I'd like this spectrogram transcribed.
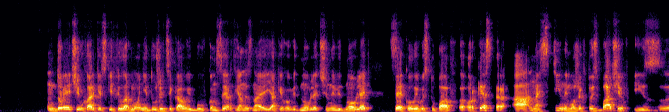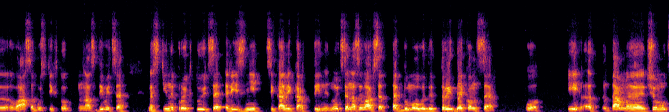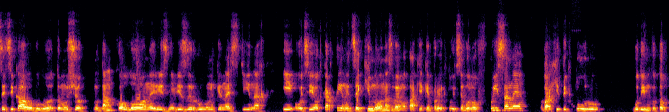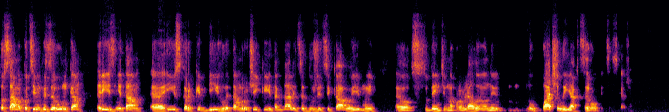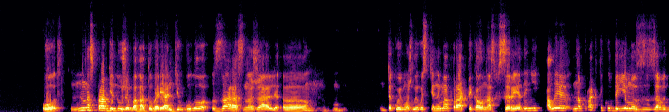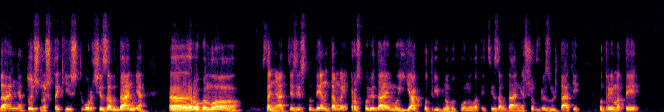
До речі, у Харківській філармонії дуже цікавий був концерт. Я не знаю, як його відновлять чи не відновлять. Це коли виступав е, оркестр, а на стіни, може, хтось бачив із е, вас або з тих, хто нас дивиться, на стіни проєктуються різні цікаві картини. Ну і це називався, так би мовити, 3D-концерт. От. І е, там е, чому це цікаво було? Тому що ну там колони, різні візерунки на стінах, і оці от картини, це кіно, назвемо так, яке проєктується, воно вписане в архітектуру будинку. Тобто, саме по цим візерункам різні там е, іскорки, бігли, там ручейки і так далі. Це дуже цікаво. І ми е, от студентів направляли, вони ну, бачили, як це робиться, скажімо. От насправді дуже багато варіантів було. Зараз, на жаль, е, такої можливості нема. Практика у нас всередині, але на практику даємо завдання, точно ж такі ж творчі завдання. Е, робимо заняття зі студентами, розповідаємо, як потрібно виконувати ці завдання, щоб в результаті отримати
